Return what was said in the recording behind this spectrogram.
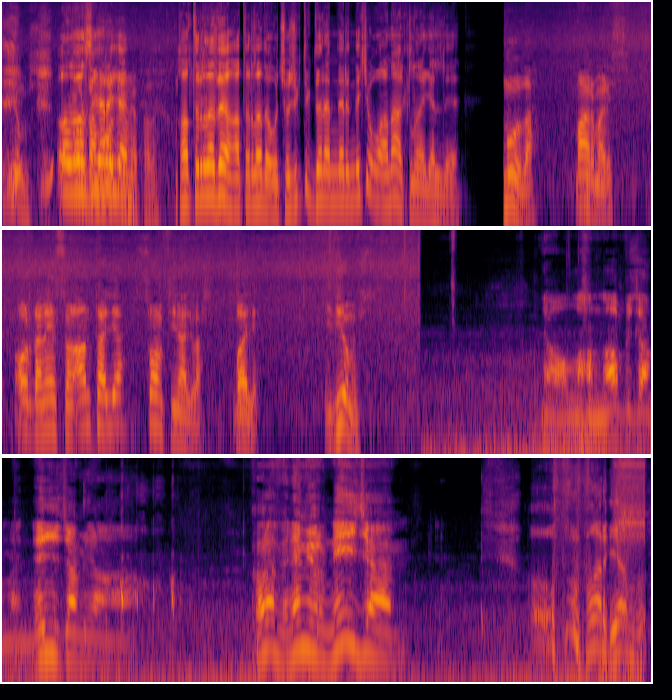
biliyormuş. Olması Oradan gereken. Bodrum yapalım. Hatırladı, hatırladı. O çocukluk dönemlerindeki o ana aklına geldi. Muğla, Marmaris. Oradan en son Antalya. Son final var. Bali. Gidiyor muyuz? Ya Allah'ım ne yapacağım ben? Ne yiyeceğim ya? Karar veremiyorum. Ne yiyeceğim? Of var ya bu.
